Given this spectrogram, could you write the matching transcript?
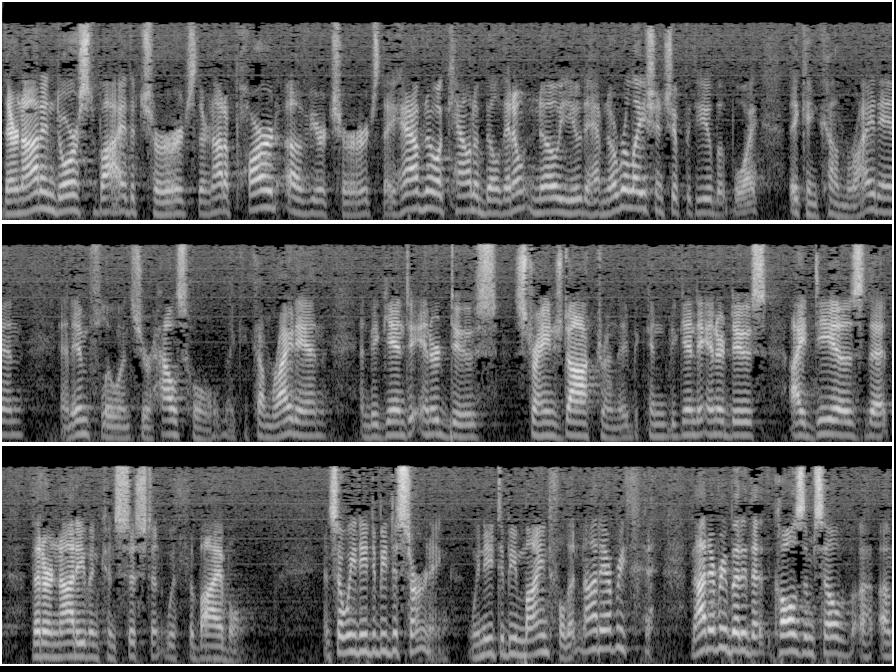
they're not endorsed by the church. They're not a part of your church. They have no accountability. They don't know you. They have no relationship with you. But boy, they can come right in and influence your household. They can come right in and begin to introduce strange doctrine. They can begin to introduce ideas that, that are not even consistent with the Bible. And so we need to be discerning. We need to be mindful that not everything. Not everybody that calls themselves a, a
